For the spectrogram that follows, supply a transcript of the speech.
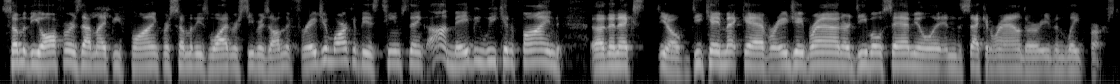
some of the offers that might be flying for some of these wide receivers on the free agent market because teams think, ah, maybe we can find uh, the next, you know, DK Metcalf or AJ Brown or Deebo Samuel in the second round or even late first?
